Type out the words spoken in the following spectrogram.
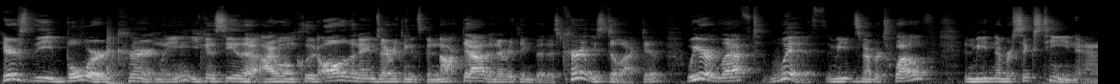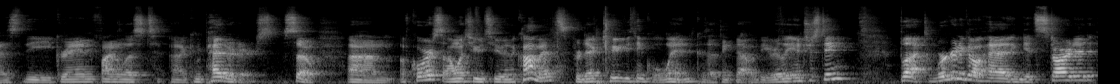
Here's the board currently. You can see that I will include all of the names, everything that's been knocked out, and everything that is currently still active. We are left with Mead's number 12 and Mead number 16 as the grand finalist uh, competitors. So, um, of course, I want you to, in the comments, predict who you think will win, because I think that would be really interesting. But we're going to go ahead and get started.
